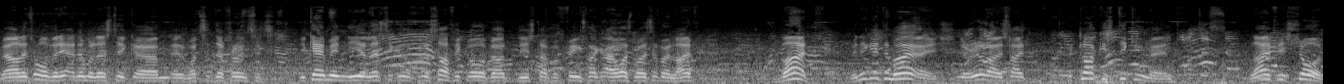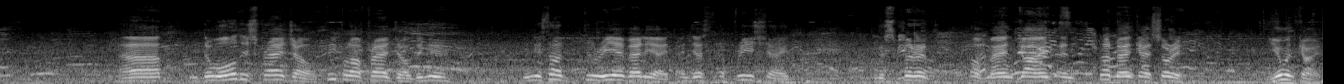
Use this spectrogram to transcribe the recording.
well, it's all very animalistic. Um, and what's the difference? It's, you can be nihilistic and philosophical about these type of things, like I was most of my life. But when you get to my age, you realize like the clock is ticking, man. Life is short. Uh, the world is fragile. People are fragile. Then you, then you start to reevaluate and just appreciate the spirit of mankind and not mankind. Sorry, humankind.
